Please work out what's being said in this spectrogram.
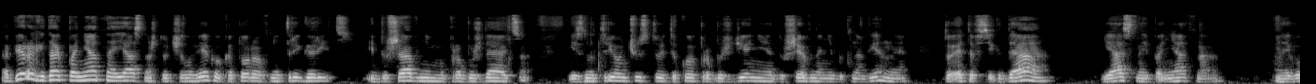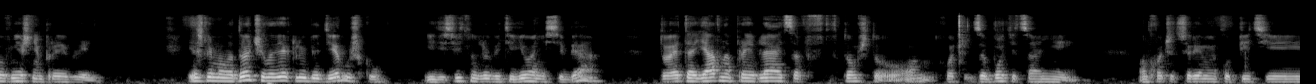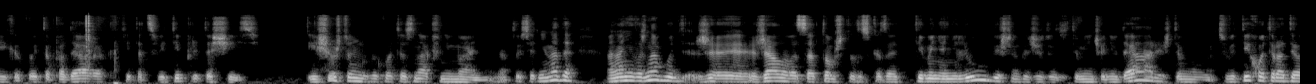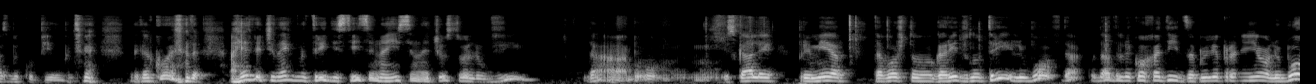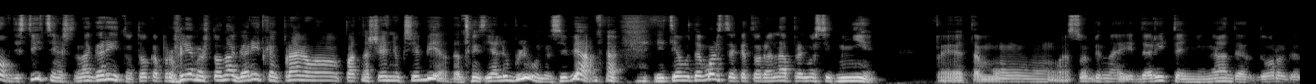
Во-первых, и так понятно и ясно, что человеку, у которого внутри горит, и душа в нем пробуждается, изнутри он чувствует такое пробуждение душевно необыкновенное, то это всегда ясно и понятно на его внешнем проявлении. Если молодой человек любит девушку, и действительно любит ее, а не себя, то это явно проявляется в, в том, что он хочет заботиться о ней. Он хочет все время купить ей какой-то подарок, какие-то цветы притащить. еще что-нибудь, какой-то знак внимания. Да? То есть это не надо, она не должна будет жаловаться о том, что сказать, ты меня не любишь, ты мне ничего не даришь, ты мне цветы хоть раз бы купил. Какое? А если человек внутри действительно истинное чувство любви, Да, искали пример того, что горит внутри, любовь, да, куда далеко ходить, забыли про нее. Любовь, действительно, что она горит, но только проблема, что она горит, как правило, по отношению к себе. Да, то есть я люблю на себя, да, и те удовольствия, которые она приносит мне. Поэтому особенно и дарить-то не надо, дорого.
